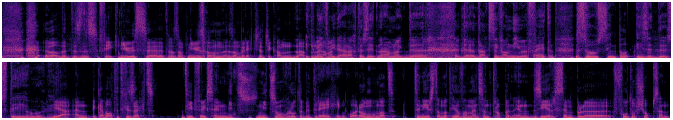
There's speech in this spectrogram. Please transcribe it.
Wel, dit is dus fake news. Uh, dit was opnieuw zo'n zo'n berichtje dat je kan laten Ik weet wie daarachter zit, namelijk de, de redactie van Nieuwe Feiten. Zo simpel is het dus tegenwoordig. Ja, en ik heb altijd gezegd, deepfakes zijn niet, niet zo'n grote bedreiging. Waarom? Omdat ten eerste omdat heel veel mensen trappen in zeer simpele photoshops. En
